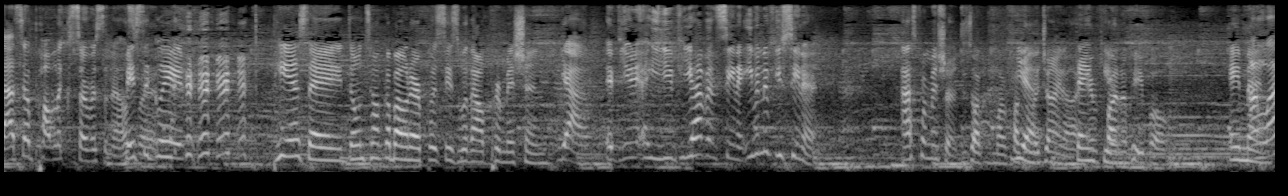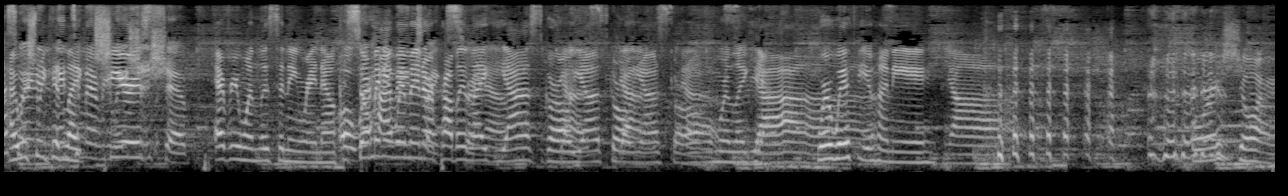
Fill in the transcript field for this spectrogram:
that's a public service announcement. Basically, PSA: Don't talk about our pussies without permission. yeah. If you if you haven't seen it, even if you've seen it, ask permission to talk about my fucking Yeah, vagina in you. front of people. Amen. Unless I wish we could like cheers everyone listening right now because Oh, so many women are probably right like, now. "Yes, girl. Yes, Yes, girl. yes, Yes, girl," yes, and we're like. "Yeah, we're with you, honey, Yeah. for sure."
